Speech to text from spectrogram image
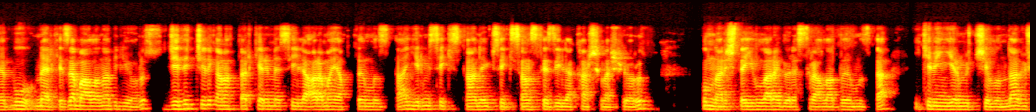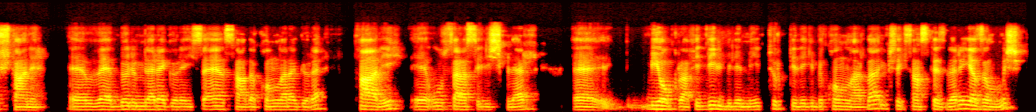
e, bu merkeze bağlanabiliyoruz. Ceditçilik anahtar kelimesiyle arama yaptığımızda 28 tane yüksek lisans teziyle karşılaşıyoruz. Bunlar işte yıllara göre sıraladığımızda 2023 yılında 3 tane e, ve bölümlere göre ise en sağda konulara göre tarih, e, uluslararası ilişkiler, e, biyografi, dil bilimi, Türk dili gibi konularda yüksek lisans tezleri yazılmış.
